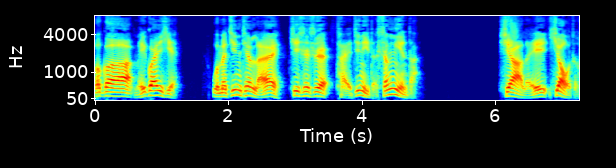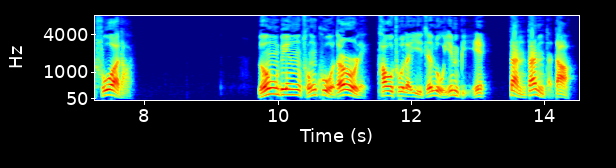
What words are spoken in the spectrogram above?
不过没关系，我们今天来其实是采集你的声音的。”夏雷笑着说道。龙兵从裤兜里掏出了一支录音笔，淡淡的道：“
